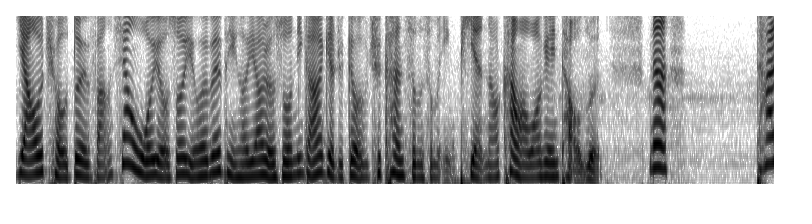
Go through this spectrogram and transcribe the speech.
要求对方。嗯、像我有时候也会被平和要求说，你赶快给给我去看什么什么影片，然后看完我要跟你讨论。那他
